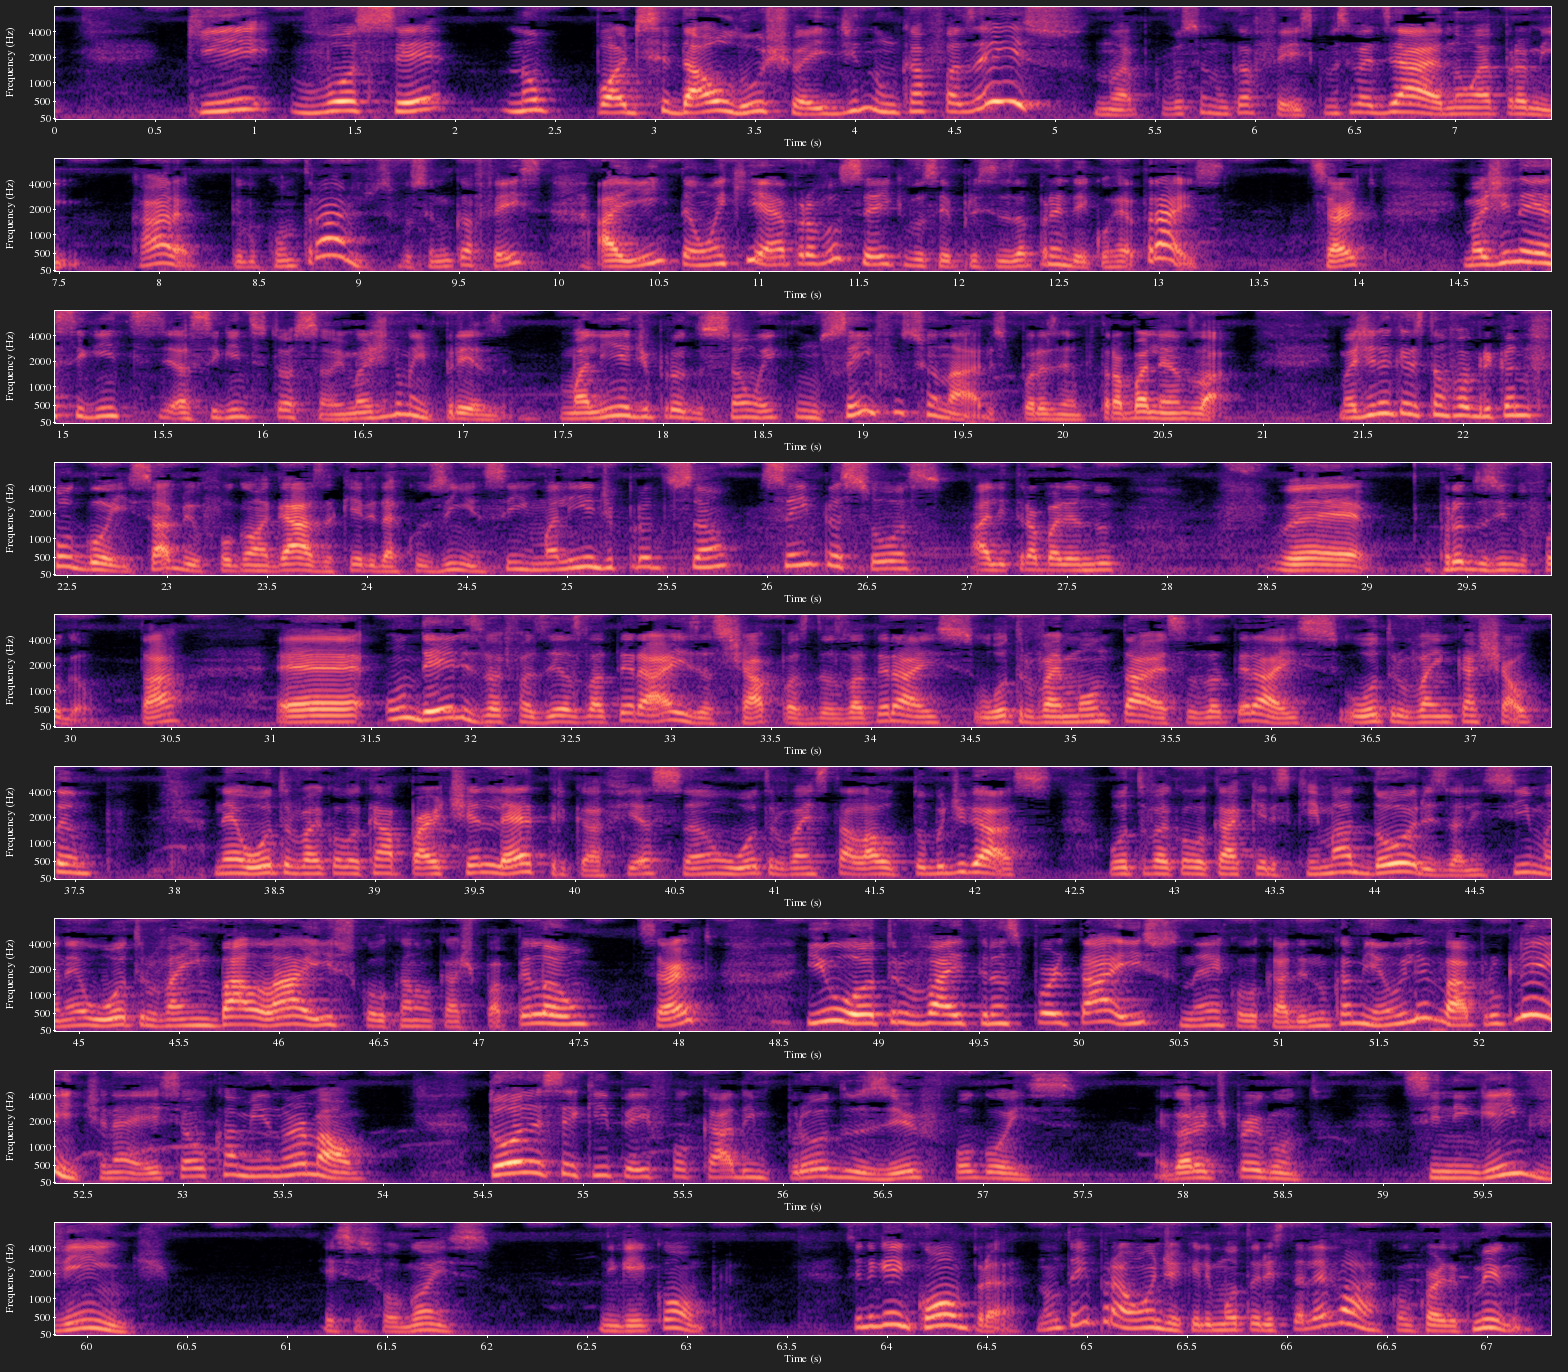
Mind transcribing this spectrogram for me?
que você não pode se dar o luxo aí de nunca fazer isso. Não é porque você nunca fez que você vai dizer, ah, não é para mim. Cara, pelo contrário, se você nunca fez, aí então é que é para você e que você precisa aprender a correr atrás, certo? Imagina aí a seguinte, a seguinte situação: imagina uma empresa, uma linha de produção aí com 100 funcionários, por exemplo, trabalhando lá. Imagina que eles estão fabricando fogões, sabe? O fogão a gás, aquele da cozinha, assim, uma linha de produção, 100 pessoas ali trabalhando, é, produzindo fogão, tá? É, um deles vai fazer as laterais, as chapas das laterais, o outro vai montar essas laterais, o outro vai encaixar o tampo, né? o outro vai colocar a parte elétrica, a fiação, o outro vai instalar o tubo de gás, o outro vai colocar aqueles queimadores ali em cima, né? o outro vai embalar isso, colocar numa caixa de papelão, certo? E o outro vai transportar isso, né? colocar dentro do caminhão e levar para o cliente. Né? Esse é o caminho normal. Toda essa equipe aí focada em produzir fogões. Agora eu te pergunto, se ninguém vende esses fogões, ninguém compra. Se ninguém compra, não tem para onde aquele motorista levar, concorda comigo?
